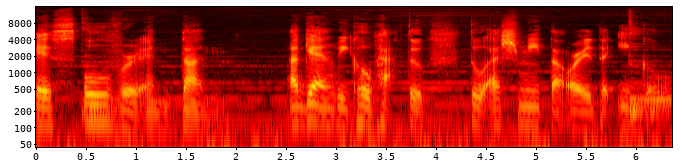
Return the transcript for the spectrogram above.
is over and done again we go back to to ashmita or the ego.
